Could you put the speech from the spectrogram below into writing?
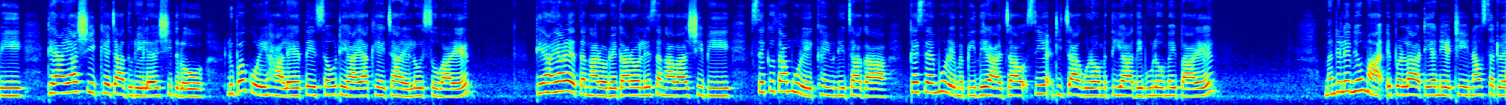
ပြီးတရားရရှိခဲ့ကြသူတွေလည်းရှိသလိုလူပုဂ္ဂိုလ်တွေဟာလည်းသေဆုံးတရားရခဲ့ကြတယ်လို့ဆိုပါတယ်။တရားရတဲ့တန်ဃာတော်တွေကတော့55ပါးရှိပြီးစေကုသမှုတွေခံယူနေကြကကယ်ဆယ်မှုတွေမပြီးသေးတာကြောင့်စီးရင်အတိအကျကိုတော့မသိရသေးဘူးလို့မိတ်ပါတယ်။မန္တလေးမြို့မှာဧပြီလ၁ရက်နေ့အထိနောက်ဆက်တွဲ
